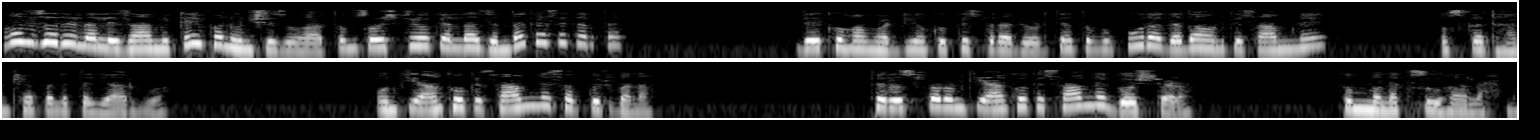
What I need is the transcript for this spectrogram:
منظر الزام کئی فن انشز ہوا تم سوچتے ہو کہ اللہ زندہ کیسے کرتا ہے؟ دیکھو ہم ہڈیوں کو کس طرح جوڑتے ہیں، تو وہ پورا گدا ان کے سامنے اس کا ڈھانچہ پہلے تیار ہوا۔ ان کی آنکھوں کے سامنے سب کچھ بنا۔ پھر اس پر ان کی آنکھوں کے سامنے گوشت چڑھا۔ تم منقسوہ لحما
